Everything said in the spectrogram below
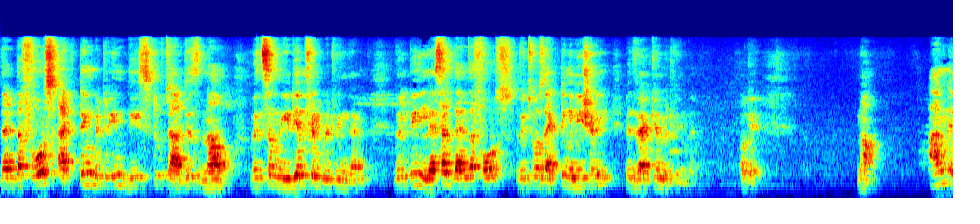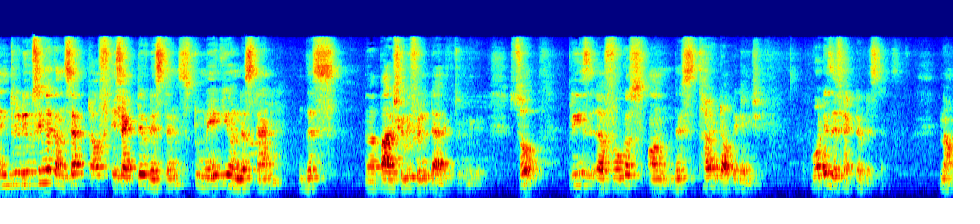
that the force acting between these two charges now with some medium filled between them will be lesser than the force which was acting initially with vacuum between them. Okay. Now, I am introducing a concept of effective distance to make you understand this uh, partially filled dielectric medium. So, please uh, focus on this third topic initially. What is effective distance? Now,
